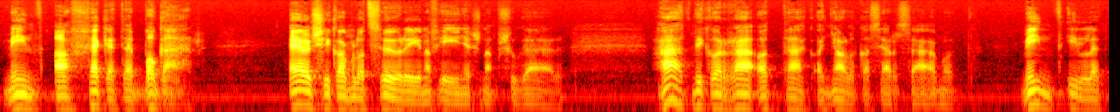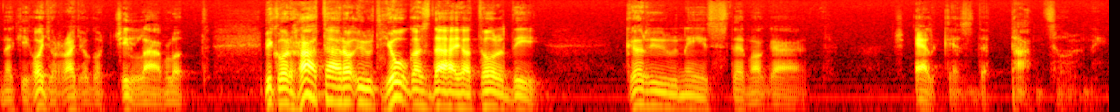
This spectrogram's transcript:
mint a fekete bogár. Elsikamlott szőrén a fényes napsugár. Hát, mikor ráadták a nyalka szerszámot, mint illet neki, hogy ragyogott, csillámlott. Mikor hátára ült jó gazdája Toldi, körülnézte magát, és elkezdett táncolni.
